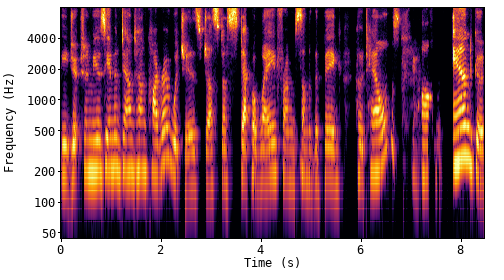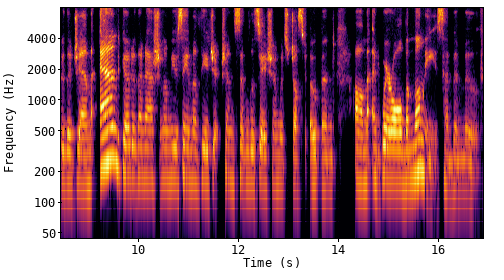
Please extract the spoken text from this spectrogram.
the Egyptian Museum in downtown Cairo, which is just a step away from some of the big hotels, Yeah. um, and go to the GEM and go to the National Museum of the Egyptian Civilization, which just opened, um, and where all the mummies have been moved.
